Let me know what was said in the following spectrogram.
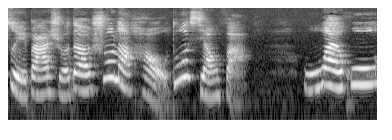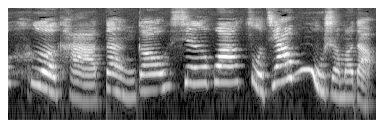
嘴八舌地说了好多想法。无外乎贺卡、蛋糕、鲜花、做家务什么的，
